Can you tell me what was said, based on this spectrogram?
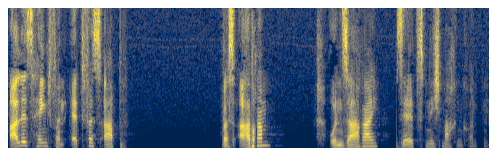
alles hängt von etwas ab, was Abraham und Sarai selbst nicht machen konnten.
